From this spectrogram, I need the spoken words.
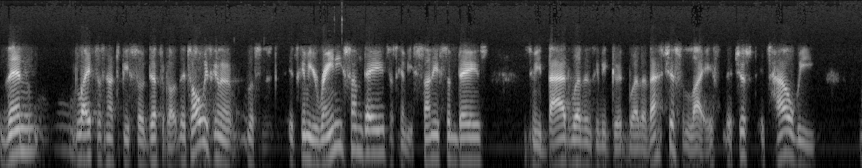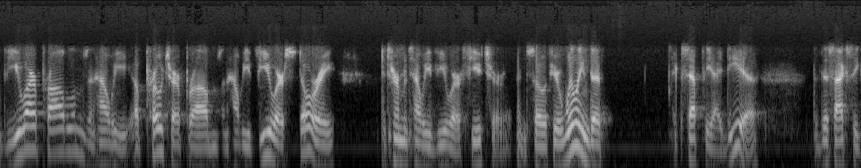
then life doesn't have to be so difficult. It's always going to listen. It's going to be rainy some days. It's going to be sunny some days. It's going to be bad weather. It's going to be good weather. That's just life. It's just it's how we view our problems and how we approach our problems and how we view our story determines how we view our future. And so if you're willing to accept the idea that this actually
